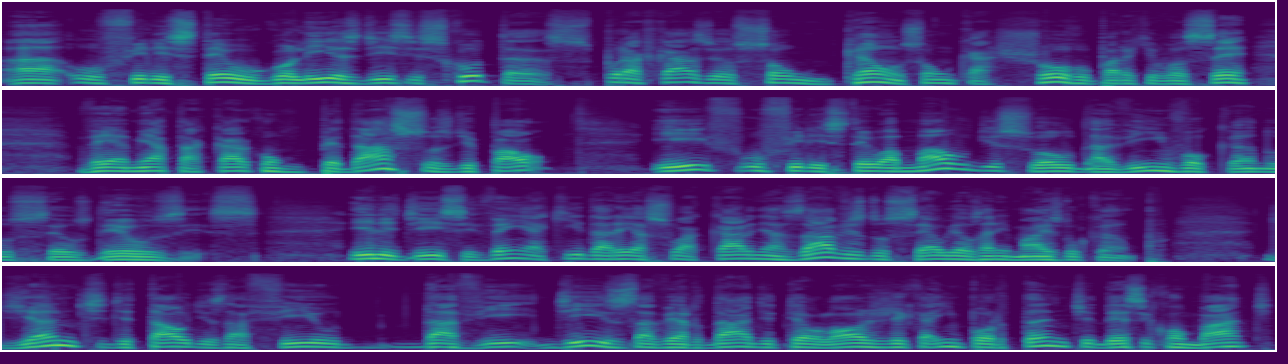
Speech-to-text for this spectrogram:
ah, o filisteu Golias diz: Escutas, por acaso eu sou um cão, sou um cachorro para que você venha me atacar com pedaços de pau? E o filisteu amaldiçoou Davi invocando os seus deuses. E lhe disse: Vem aqui, darei a sua carne às aves do céu e aos animais do campo. Diante de tal desafio, Davi diz a verdade teológica importante desse combate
